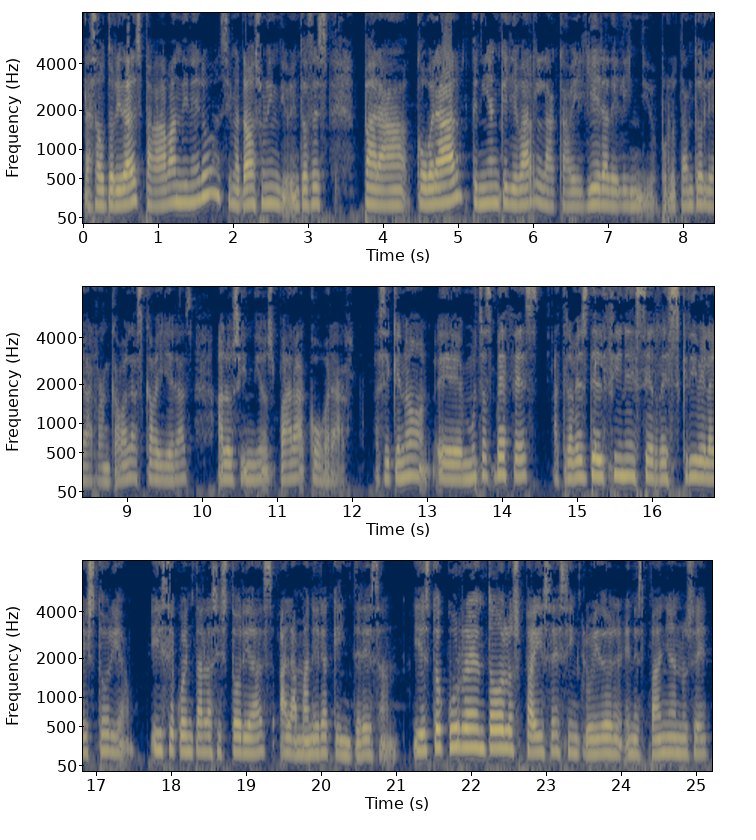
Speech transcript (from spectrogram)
Las autoridades pagaban dinero si matabas un indio y entonces para cobrar tenían que llevar la cabellera del indio, por lo tanto le arrancaban las cabelleras a los indios para cobrar. Así que no, eh, muchas veces a través del cine se reescribe la historia y se cuentan las historias a la manera que interesan. Y esto ocurre en todos los países, incluido en, España, no sé.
